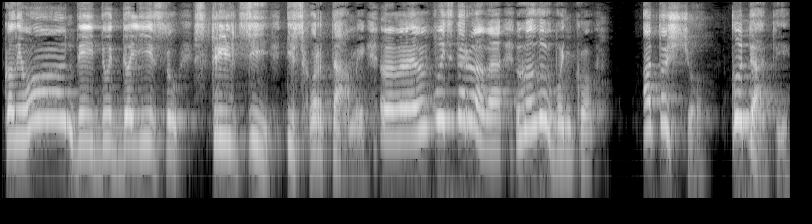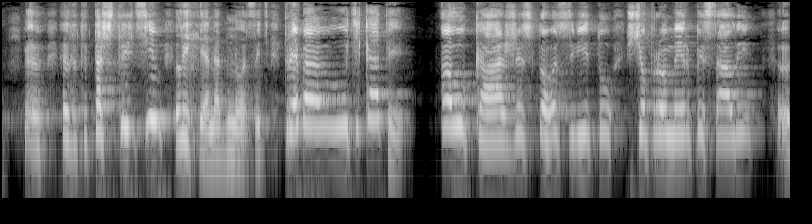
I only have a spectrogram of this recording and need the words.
коли он де йдуть до лісу стрільці із хортами. Е, Будь здорова, голубонько. А то що? Куда ти? Е, Та ж стрільців лихе надносить. Треба утікати. А укаже з того світу, що про мир писали. Е,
